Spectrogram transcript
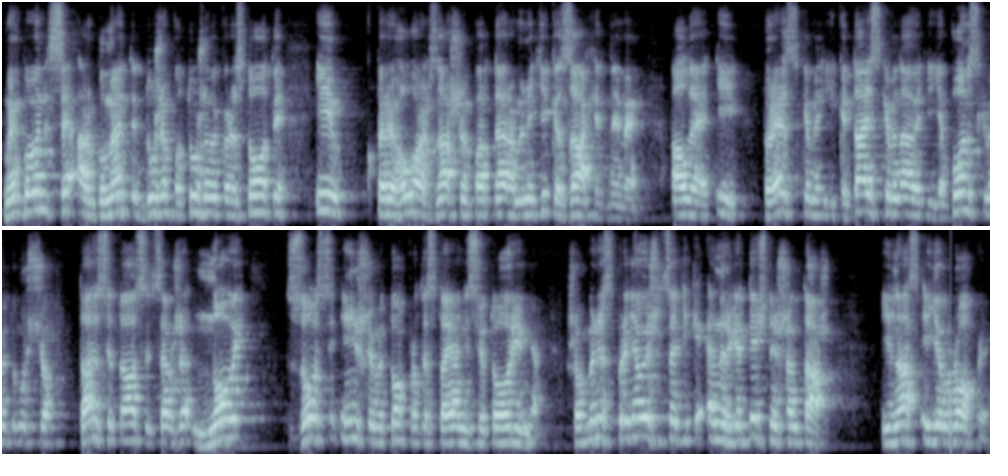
Ми повинні ці аргументи дуже потужно використовувати і в переговорах з нашими партнерами, не тільки західними, але і турецькими, і китайськими, навіть і японськими, тому що в даній ситуації це вже новий зовсім інший виток протистояння світового рівня. Щоб ми не сприйняли, що це тільки енергетичний шантаж і нас, і Європи,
